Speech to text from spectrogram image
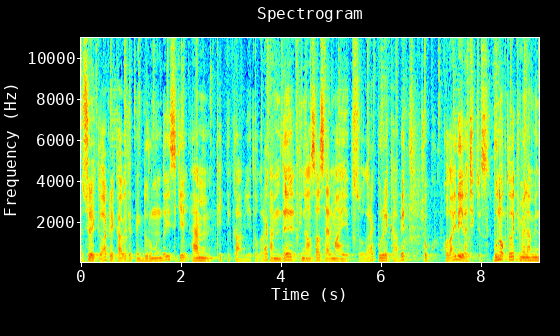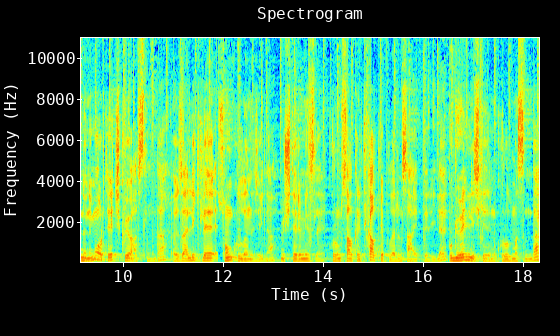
sürekli olarak rekabet etmek durumundayız ki hem teknik kabiliyet olarak hem de finansal sermaye yapısı olarak bu rekabet çok kolay değil açıkçası. Bu noktada kümelenmenin önemi ortaya çıkıyor aslında. Özellikle son kullanıcıyla, müşterimizle, kurumsal kritik altyapıların sahipleriyle bu güven ilişkilerinin kurulmasında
